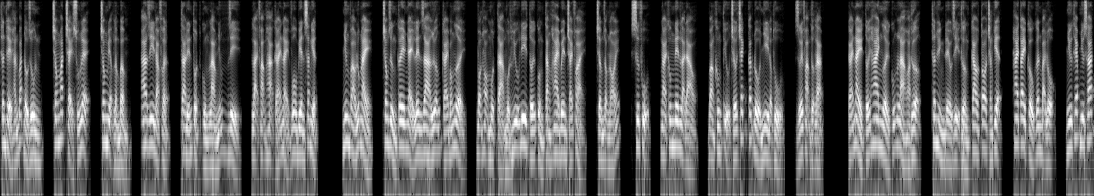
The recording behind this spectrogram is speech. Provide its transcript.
thân thể hắn bắt đầu run, trong mắt chạy xuống lệ, trong miệng lẩm bẩm, a di đà phật, ta đến tột cùng làm những gì, lại phạm hạ cái này vô biên sắc nhiệt nhưng vào lúc này, trong rừng cây nhảy lên ra lưỡng cái bóng người, bọn họ một tả một hữu đi tới cuồng tăng hai bên trái phải, trầm giọng nói, sư phụ, ngài không nên lại đảo, bằng không tựu chớ trách các đồ nhi đạo thủ, dưới phạm thượng lạp cái này tới hai người cũng là hòa thượng, thân hình đều dị thường cao to trắng kiện, hai tay cầu gân bại lộ, như thép như sát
